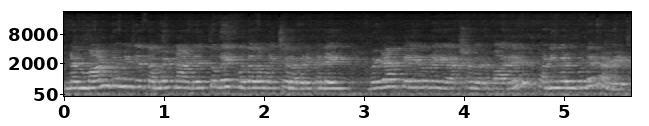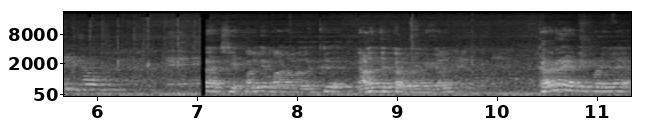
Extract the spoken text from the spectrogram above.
நம் மாண்புமிகு தமிழ்நாடு துணை முதலமைச்சர் அவர்களை விழா பேருரையாற்ற வருமாறு பணிவன்புடன் அழைக்கின்றோம். பள்ளி மாணவர்களுக்கு நலத்திட்ட உதவிகள் கருணை அடிப்படையில்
